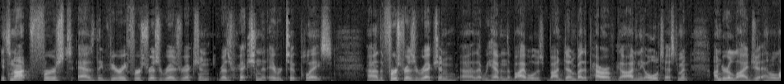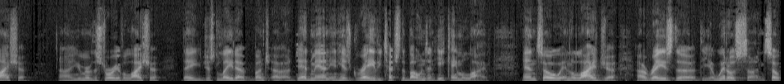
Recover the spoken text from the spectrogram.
It's not first as the very first resurrection, resurrection that ever took place. Uh, the first resurrection uh, that we have in the Bible was by, done by the power of God in the Old Testament under Elijah and Elisha. Uh, you remember the story of Elisha. They just laid a bunch, a dead man in his grave. He touched the bones and he came alive. And so, and Elijah uh, raised the, the widow's son. So,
